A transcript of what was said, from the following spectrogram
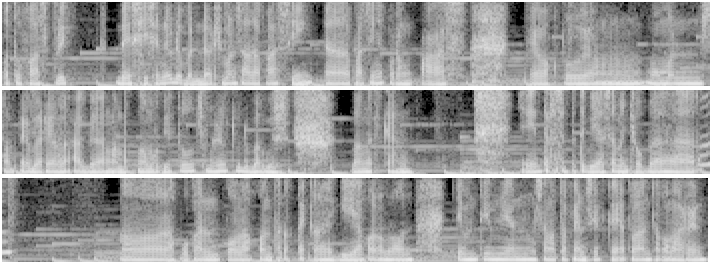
waktu fast break decisionnya udah benar. Cuman salah passing uh, passingnya kurang pas. Kayak waktu yang momen sampai Barella agak ngamuk-ngamuk itu sebenarnya tuh udah bagus banget kan. Ya Inter seperti biasa mencoba melakukan pola counter attack lagi ya kalau melawan tim-tim yang sangat ofensif kayak Atlanta kemarin.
